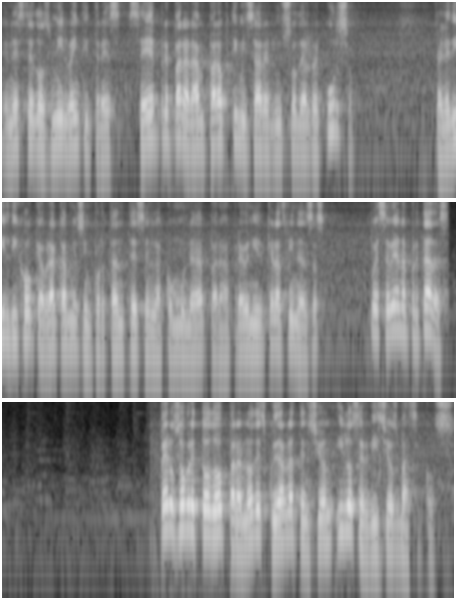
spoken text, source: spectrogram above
en este 2023 se prepararán para optimizar el uso del recurso. El edil dijo que habrá cambios importantes en la comuna para prevenir que las finanzas pues se vean apretadas. Pero sobre todo para no descuidar la atención y los servicios básicos.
